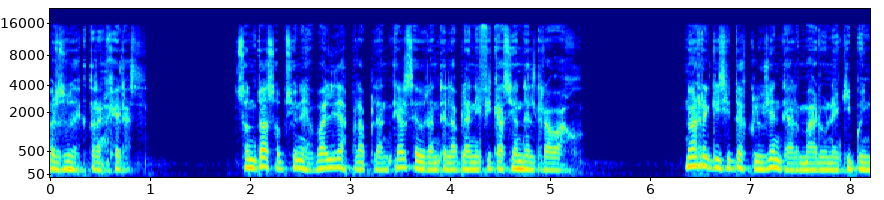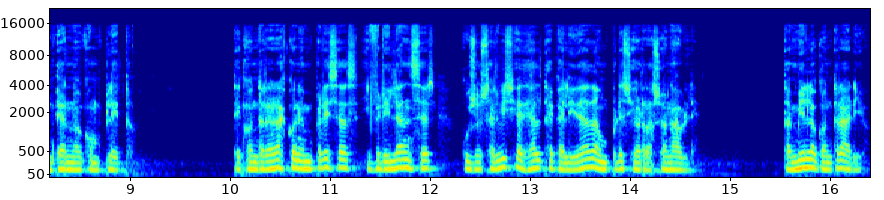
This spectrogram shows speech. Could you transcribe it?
versus extranjeras. Son todas opciones válidas para plantearse durante la planificación del trabajo. No es requisito excluyente armar un equipo interno completo. Te encontrarás con empresas y freelancers cuyo servicio es de alta calidad a un precio razonable. También lo contrario,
